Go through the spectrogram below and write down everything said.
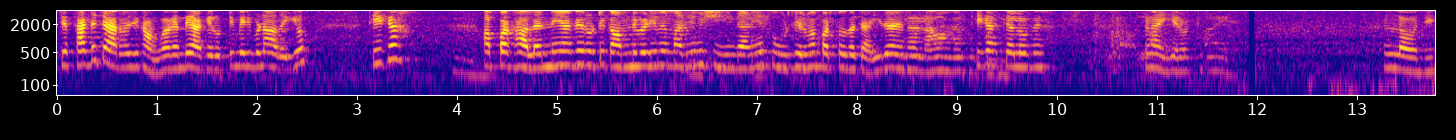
ਚ 4:30 ਵਜੇ ਖਾਊਂਗਾ ਕਹਿੰਦੇ ਆ ਕੇ ਰੋਟੀ ਮੇਰੀ ਬਣਾ ਦੇਈਓ ਠੀਕ ਆ? ਆਪਾਂ ਖਾ ਲੈਣੇ ਆ ਫਿਰ ਰੋਟੀ ਕੰਮ ਨਿਬੜੀ ਮੈਂ ਮਾੜੀ ਮਸ਼ੀਨ ਡਾਣੀ ਹੈ ਸੂਟ ਸਿਲਵਾ ਪਰਸੋਂ ਦਾ ਚਾਹੀਦਾ ਹੈ। ਠੀਕ ਆ ਚਲੋ ਫਿਰ। ਬਣਾਈਏ ਰੋਟੀ। ਲਓ ਜੀ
